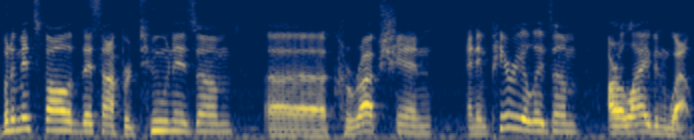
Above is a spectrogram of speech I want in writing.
But amidst all of this opportunism, uh, corruption, and imperialism are alive and well.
